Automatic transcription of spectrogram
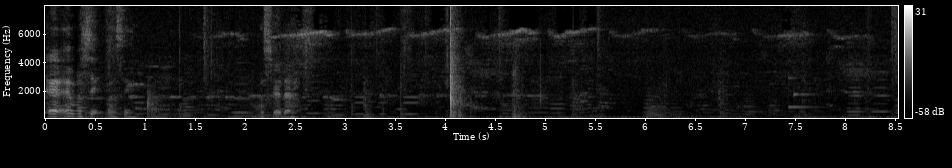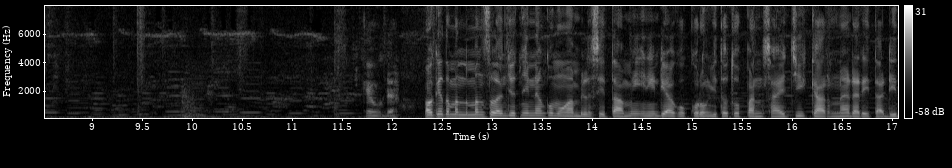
eh, eh masih masih. Masih ada. Oke udah. Oke teman-teman selanjutnya ini aku mau ngambil si Tami. Ini dia aku kurung di tutupan saji Karena dari tadi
